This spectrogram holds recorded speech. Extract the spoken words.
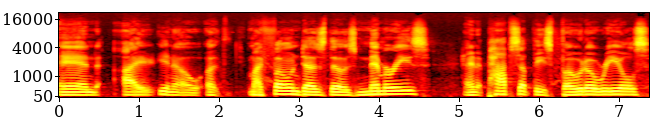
And I, you know, uh, my phone does those memories and it pops up these photo reels.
